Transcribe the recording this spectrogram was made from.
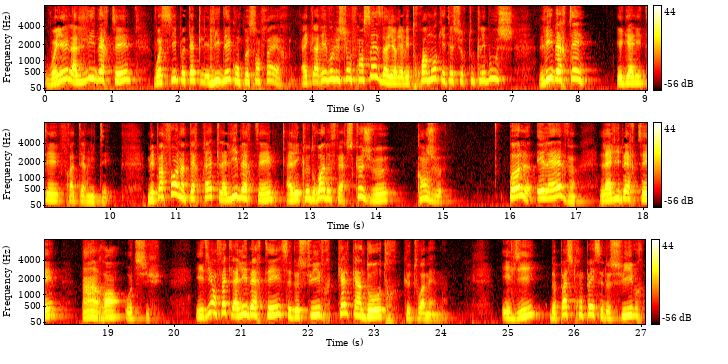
Vous voyez, la liberté, voici peut-être l'idée qu'on peut s'en faire. Avec la Révolution française d'ailleurs, il y avait trois mots qui étaient sur toutes les bouches. Liberté, égalité, fraternité. Mais parfois on interprète la liberté avec le droit de faire ce que je veux, quand je veux. Paul élève la liberté à un rang au-dessus. Il dit en fait la liberté, c'est de suivre quelqu'un d'autre que toi-même. Il dit de ne pas se tromper, c'est de suivre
